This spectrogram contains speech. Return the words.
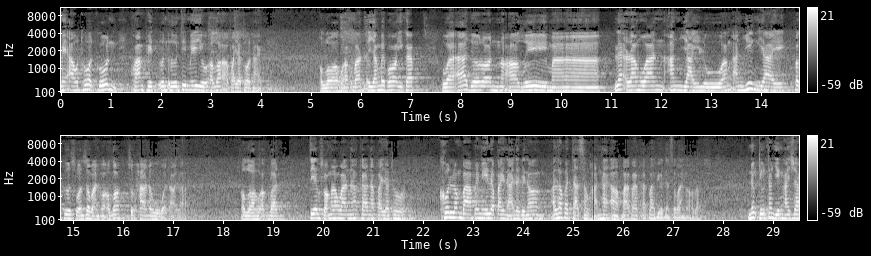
ไม่เอาโทษคุณ ความผิดอื่น ๆ ที่มีอยู่อัลลอฮ์อภัยโทษให้อัลลอฮฺอักบัรยังไม่พออีกครับว่าอัจรอนอาซีมาและรางวัลอันใหญ่หลวง อันยิ่งใหญ่ก็คือสวนสวรรค์ของอัลลอฮ์สุบฮานาหูวาตาลาอัลลอฮฺอักบัรเตรียมสองรางวัลนะการอภัยโทษ คนลงบาปไม่มีแล้วไปไหนเลยพี่น้องอัลลอฮ์ก็จัดสวรรค์ให้อ้าวไปไปไปไปอยู่ในสวรรค์ของอัลลอฮ์นึกถึงทั้งหญิงไอชา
